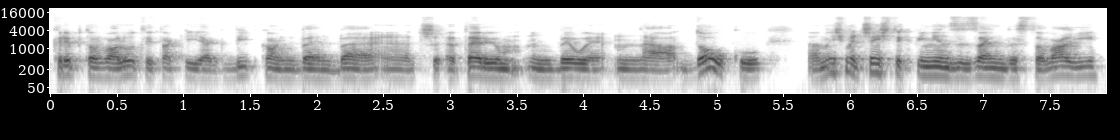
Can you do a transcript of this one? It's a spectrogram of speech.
kryptowaluty takie jak Bitcoin, BNB e, czy Ethereum mm, były na dołku, myśmy część tych pieniędzy zainwestowali,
